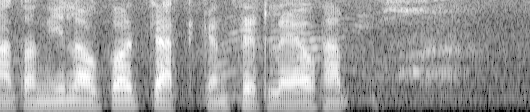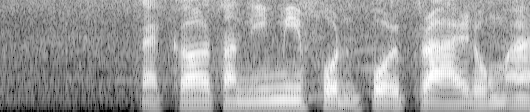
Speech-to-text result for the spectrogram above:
อ่าตอนนี้เราก็จัดกันเสร็จแล้วครับ แต่ก็ตอนนี้มีฝนโปรยปลายลงมา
